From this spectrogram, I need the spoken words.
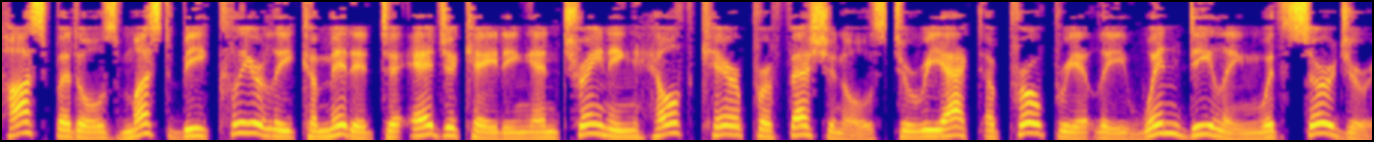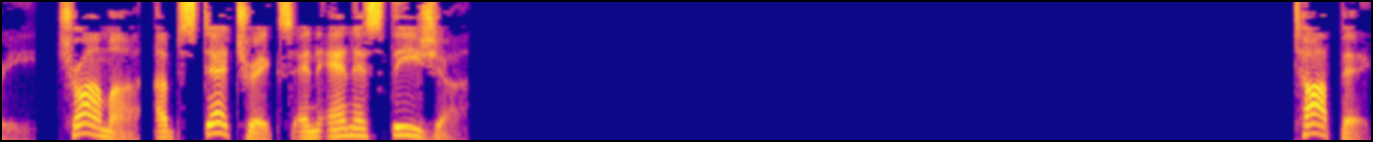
Hospitals must be clearly committed to educating and training health care professionals to react appropriately when dealing with surgery, trauma, obstetrics and anesthesia. Topic:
